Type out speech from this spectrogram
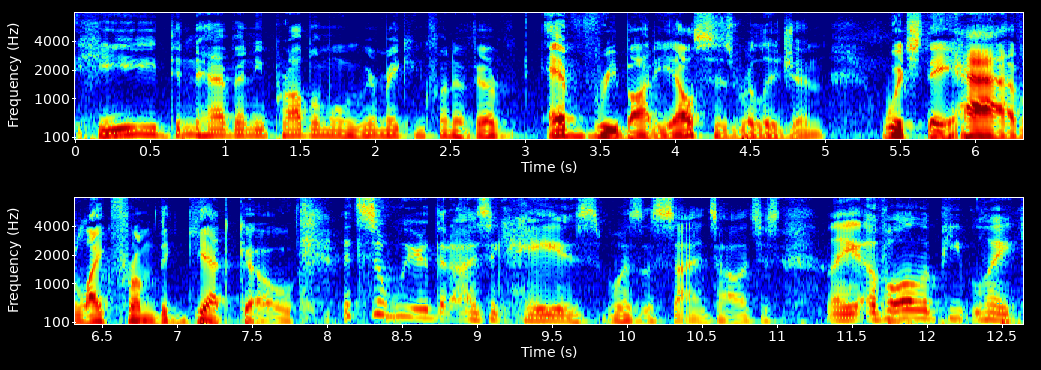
he didn't have any problem when we were making fun of ev- everybody else's religion, which they have like from the get go. It's so weird that Isaac Hayes was a Scientologist. Like of all the people, like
